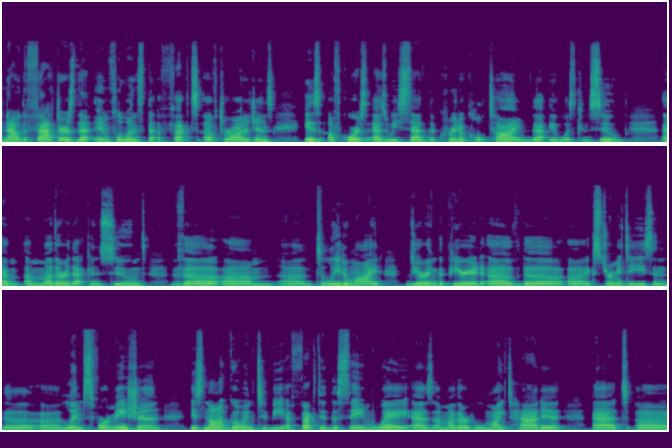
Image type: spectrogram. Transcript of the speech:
Now, the factors that influence the effects of teratogens is, of course, as we said, the critical time that it was consumed. Um, a mother that consumed the um, uh, thalidomide during the period of the uh, extremities and the uh, limbs formation is not going to be affected the same way as a mother who might had it at uh,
